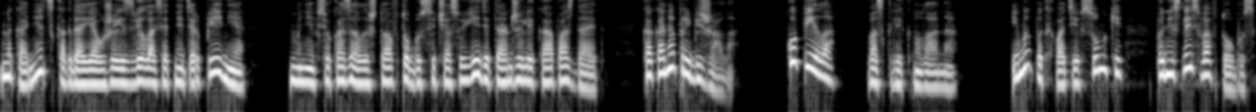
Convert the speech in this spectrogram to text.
Наконец, когда я уже извелась от нетерпения, мне все казалось, что автобус сейчас уедет, и Анжелика опоздает, как она прибежала. «Купила!» — воскликнула она. И мы, подхватив сумки, понеслись в автобус,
